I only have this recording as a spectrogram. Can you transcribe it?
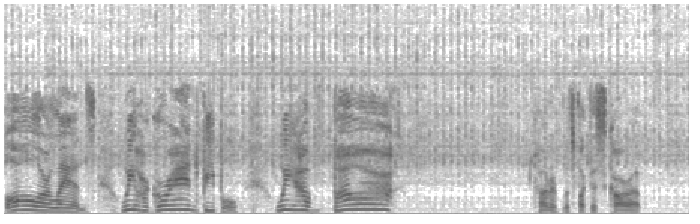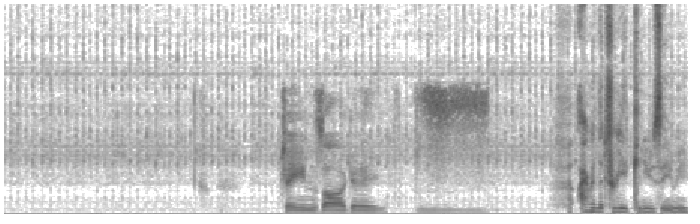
all our lands. We are grand people. We have power. Connor, let's fuck this car up. Chainsaw gang. I'm in the tree. Can you see me?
